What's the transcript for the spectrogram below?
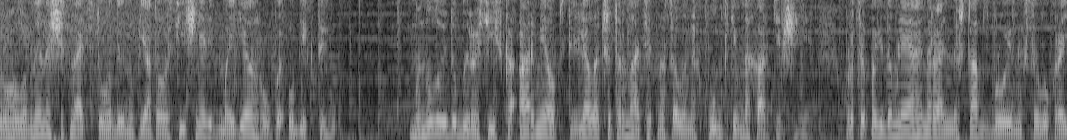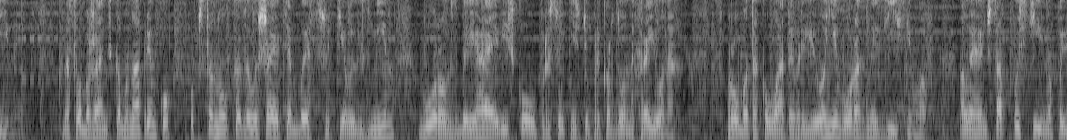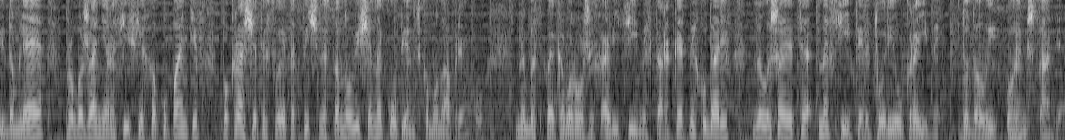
Про головне на 16 годину 5 січня від медіагрупи Об'єктив. Минулої доби російська армія обстріляла 14 населених пунктів на Харківщині. Про це повідомляє Генеральний штаб Збройних сил України. На Слобожанському напрямку обстановка залишається без суттєвих змін. Ворог зберігає військову присутність у прикордонних районах. Спроб атакувати в регіоні ворог не здійснював. Але Генштаб постійно повідомляє про бажання російських окупантів покращити своє тактичне становище на Куп'янському напрямку. Небезпека ворожих авіаційних та ракетних ударів залишається на всій території України, додали у Генштабі.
